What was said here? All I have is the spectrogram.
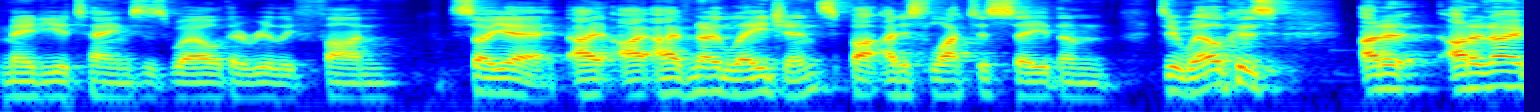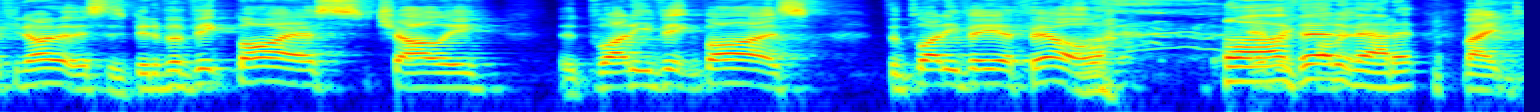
media teams as well. They're really fun. So yeah, I, I, have no allegiance, but I just like to see them do well because I don't, I don't know if you know that this is a bit of a Vic bias, Charlie. The bloody Vic bias, the bloody VFL. Oh, I've heard comment- about it. Mate,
